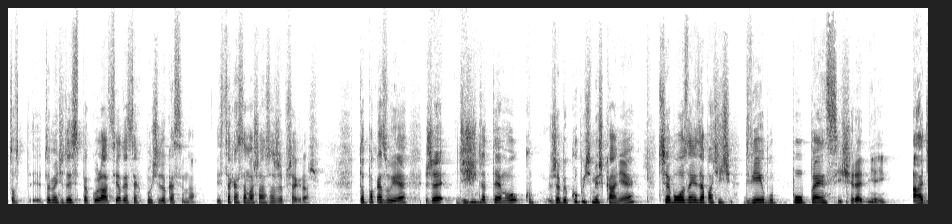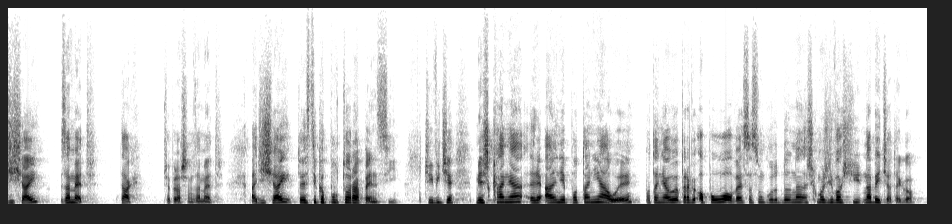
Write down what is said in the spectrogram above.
to, to będzie to jest spekulacja, to jest jak pójście do kasyna. Jest taka sama szansa, że przegrasz. To pokazuje, że 10 lat temu, żeby kupić mieszkanie, trzeba było za nie zapłacić 2,5 pensji średniej. A dzisiaj za metr. Tak, przepraszam, za metr. A dzisiaj to jest tylko półtora pensji. Czyli widzicie, mieszkania realnie potaniały, potaniały prawie o połowę w stosunku do naszych możliwości nabycia tego.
